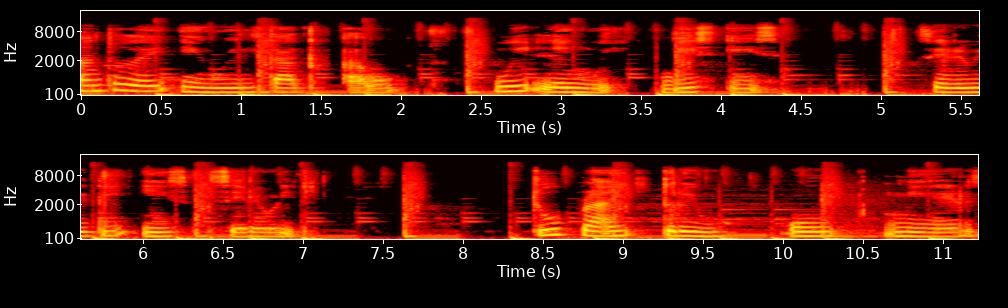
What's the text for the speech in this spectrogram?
And today I will talk about we language. This is celebrity is celebrity. To Pride Tribu, un Miguel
